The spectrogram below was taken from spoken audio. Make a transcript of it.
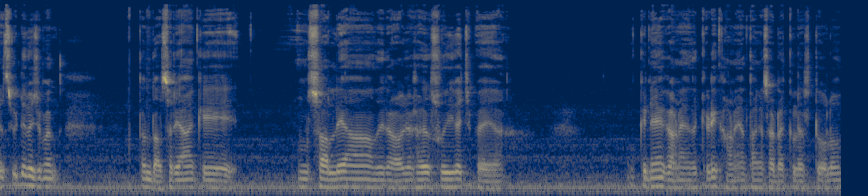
ਇਸ ਵੀਡੀਓ ਵਿੱਚ ਮੈਂ ਤੁਹਾਨੂੰ ਦੱਸ ਰਿਹਾ ਕਿ ਮਸਾਲਿਆਂ ਦੇ ਨਾਲ ਜਿਹੜਾ ਰਸੋਈ ਵਿੱਚ ਪਏ ਆ, ਉਹ ਕਿੰਨੇ ਖਾਣੇ ਆ ਤੇ ਕਿਹੜੇ ਖਾਣੇ ਆ ਤਾਂ ਕਿ ਸਾਡਾ ਕੋਲੇਸਟ੍ਰੋਲ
